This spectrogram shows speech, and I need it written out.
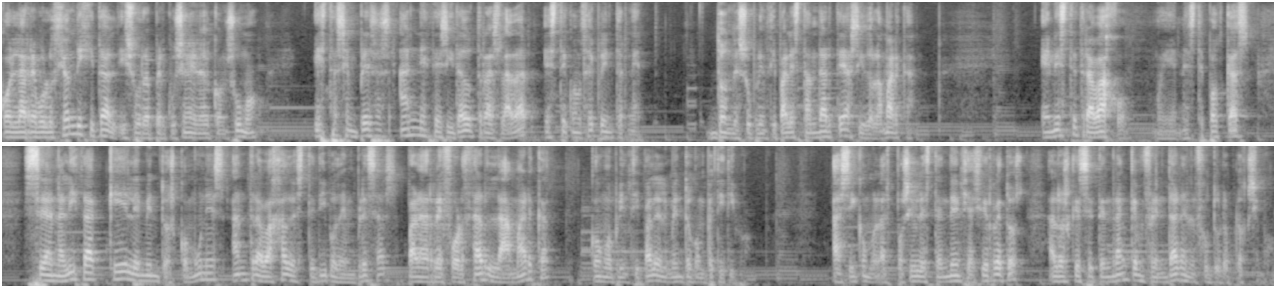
Con la revolución digital y su repercusión en el consumo, estas empresas han necesitado trasladar este concepto a Internet, donde su principal estandarte ha sido la marca. En este trabajo, en este podcast, se analiza qué elementos comunes han trabajado este tipo de empresas para reforzar la marca como principal elemento competitivo, así como las posibles tendencias y retos a los que se tendrán que enfrentar en el futuro próximo.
